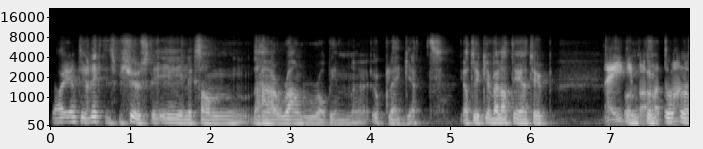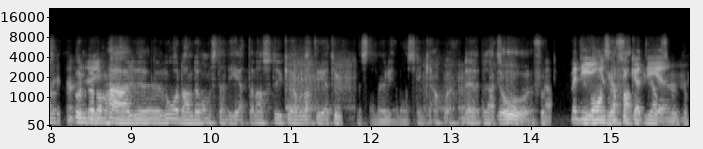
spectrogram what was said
jag är inte riktigt förtjust i liksom det här round robin upplägget. Jag tycker väl att det är typ Nej, det är bara för att de andra ska kunna... Under de här eh, rådande omständigheterna så tycker jag väl att det är typ nästa möjliga lösning kanske. Det, det jo, ja. Men det är ingen som tycker att det är en...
